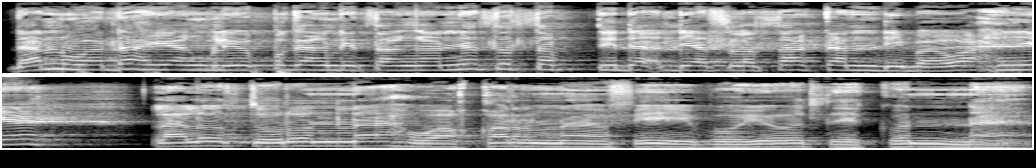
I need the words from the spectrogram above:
Dan wadah yang beliau pegang di tangannya tetap tidak dia letakkan di bawahnya. Lalu turunlah waqarna fi buyutikunna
